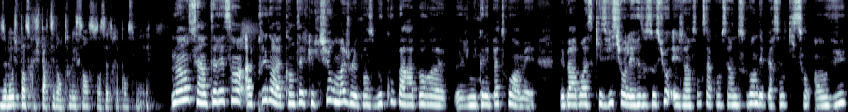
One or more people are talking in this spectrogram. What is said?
Désolée, je pense que je suis partie dans tous les sens dans cette réponse, mais. Non, c'est intéressant. Après, dans la cancel culture, moi, je le pense beaucoup par rapport, euh, je m'y connais pas trop, hein, mais, mais par rapport à ce qui se vit sur les réseaux sociaux, et j'ai l'impression que ça concerne souvent des personnes qui sont en vue,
